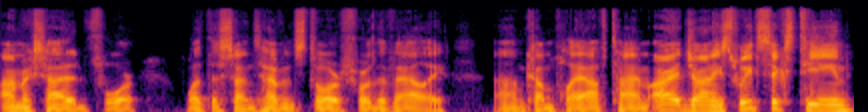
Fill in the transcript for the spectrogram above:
I'm excited for what the Suns have in store for the Valley um, come playoff time. All right, Johnny, Sweet 16.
